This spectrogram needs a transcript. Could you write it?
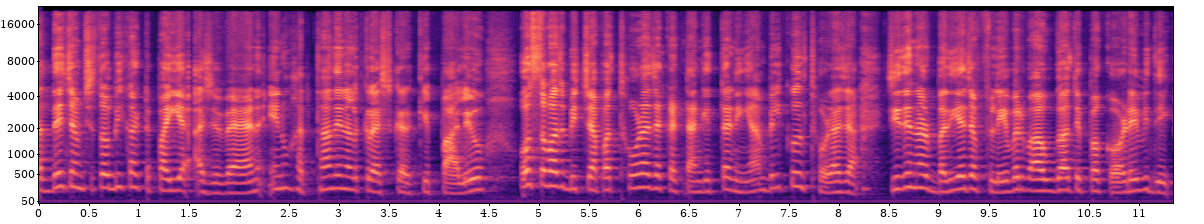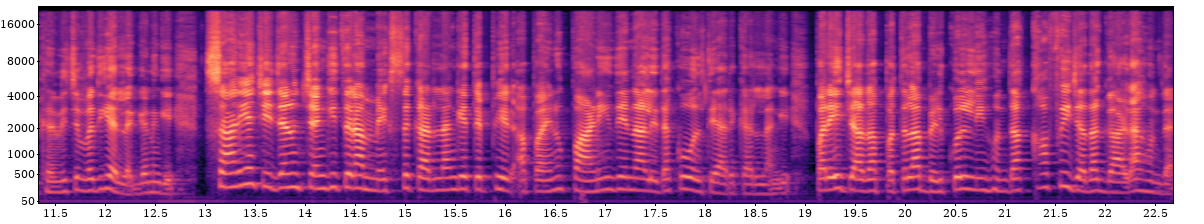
ਅੱਧੇ ਚਮਚ ਤੋਂ ਵੀ ਘੱਟ ਪਾਈ ਹੈ ਅਜਵੈਨ ਇਹਨੂੰ ਹੱਥਾਂ ਦੇ ਨਾਲ ਕ੍ਰਸ਼ ਕਰਕੇ ਪਾ ਲਿਓ। ਉਸ ਤੋਂ ਬਾਅਦ ਵਿੱਚ ਆਪਾਂ ਥੋੜਾ ਜਿਹਾ ਕੱਟਾਂਗੇ ਧਨੀਆ, ਬਿਲਕੁਲ ਥੋੜਾ ਜਿਹਾ, ਜਿਹਦੇ ਨਾਲ ਵਧੀਆ ਜਿਹਾ ਫਲੇਵਰ ਆਊਗਾ ਤੇ ਪਕੌੜੇ ਵੀ ਦੇਖਣ ਵਿੱਚ ਵਧੀਆ ਲੱਗਣਗੇ। ਸਾਰੀਆਂ ਚੀਜ਼ਾਂ ਨੂੰ ਚੰਗੀ ਤਰ੍ਹਾਂ ਮਿਕਸ ਕਰ ਲਾਂਗੇ ਤੇ ਫਿਰ ਆਪਾਂ ਇਹਨੂੰ ਪਾਣੀ ਦੇ ਨਾਲ ਇਹਦਾ ਘੋਲ ਤਿਆਰ ਕਰ ਲਾਂਗੇ। ਪਰ ਇਹ ਜ਼ਿਆਦਾ ਪਤਲਾ ਬਿਲਕੁਲ ਨਹੀਂ ਹੁੰਦਾ, ਕਾਫੀ ਜ਼ਿਆਦਾ ਗਾੜਾ ਹੁੰਦਾ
